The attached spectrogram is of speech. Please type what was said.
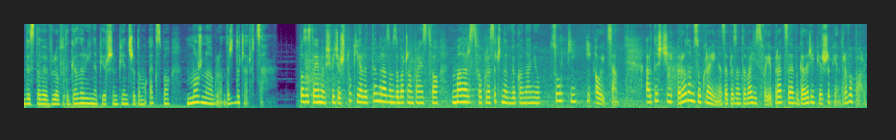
Wystawę w Loft Gallery na pierwszym piętrze Domu Expo można oglądać do czerwca. Pozostajemy w świecie sztuki, ale tym razem zobaczą Państwo malarstwo klasyczne w wykonaniu córki i ojca. Artyści rodem z Ukrainy zaprezentowali swoje prace w Galerii Pierwsze Piętro w Opalu.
